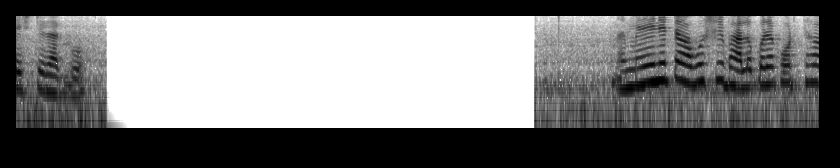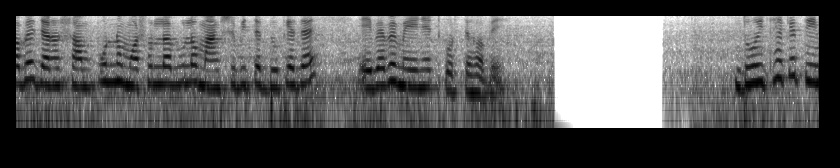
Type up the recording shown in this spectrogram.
রেস্টে রাখব। আর মেরিনেটটা অবশ্যই ভালো করে করতে হবে যেন সম্পূর্ণ মশলাগুলো মাংসের ভিতরে ঢুকে যায়। এইভাবে মেরিনেট করতে হবে। দুই থেকে তিন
